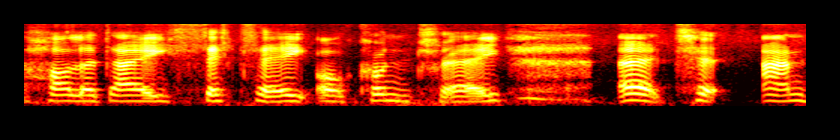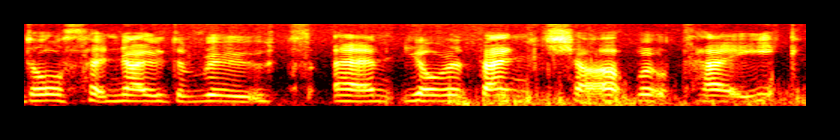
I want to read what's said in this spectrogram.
holiday city or country uh, to, and also know the route um, your adventure will take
